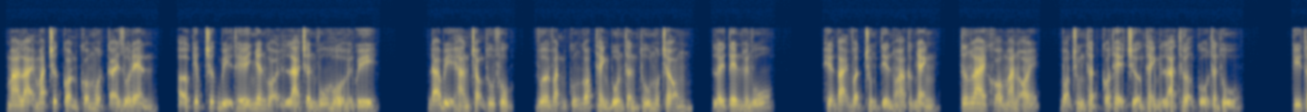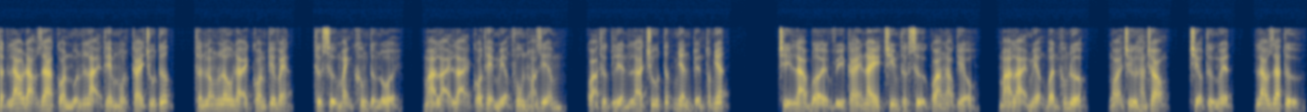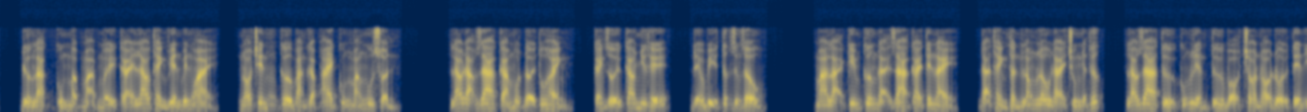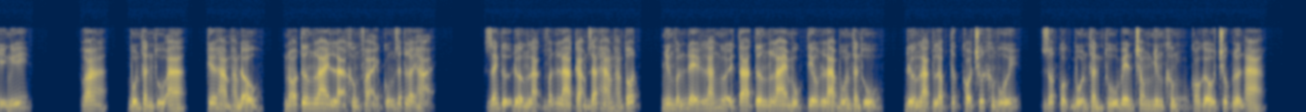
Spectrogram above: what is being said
Mà lại mắt trước còn có một cái rùa đen, ở kiếp trước bị thế nhân gọi là chân vũ hồ huyền quy. Đã bị hàn trọng thu phục, vừa vặn cũng góp thành bốn thần thú một trong, lấy tên huyền vũ. Hiện tại vật chủng tiến hóa cực nhanh, tương lai khó mà nói, bọn chúng thật có thể trưởng thành là thượng cổ thần thú. Kỳ thật lao đạo gia còn muốn lại thêm một cái chu tước, thần long lâu đài còn kia vẹn, thực sự mạnh không tưởng nổi, mà lại lại có thể miệng phun hỏa diễm, quả thực liền là chu tước nhân tuyển tốt nhất. Chỉ là bởi vì cái này chim thực sự quá ngạo kiểu, mà lại miệng bẩn không được, ngoại trừ hàn trọng triệu tử nguyệt, lao gia tử, đường lạc cùng mập mạp mấy cái lao thành viên bên ngoài, nó trên cơ bản gặp ai cũng mắng ngu xuẩn. Lao đạo gia cả một đời tu hành, cảnh giới cao như thế, đều bị tức dựng dâu. Mà lại kim cương đại gia cái tên này, đã thành thần long lâu đài trung nhận thức lao gia tử cũng liền từ bỏ cho nó đổi tên ý nghĩ. Và bốn thần thú a, kia hàm hàm đâu, nó tương lai là không phải cũng rất lợi hại. Danh tự đường lạc vẫn là cảm giác hàm hàm tốt, nhưng vấn đề là người ta tương lai mục tiêu là bốn thần thú, đường lạc lập tức có chút không vui, rốt cuộc bốn thần thú bên trong nhưng không có gấu trúc lớn a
